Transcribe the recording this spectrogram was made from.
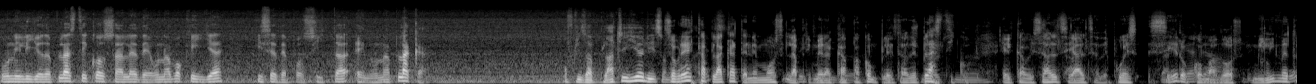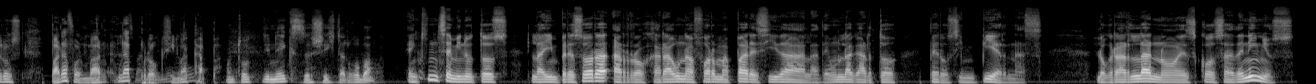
Un hilillo de plástico sale de una boquilla y se deposita en una placa. Sobre esta placa tenemos la primera capa completa de plástico. El cabezal se alza después 0,2 milímetros para formar la próxima capa. En 15 minutos, la impresora arrojará una forma parecida a la de un lagarto, pero sin piernas. Lograrla no es cosa de niños.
